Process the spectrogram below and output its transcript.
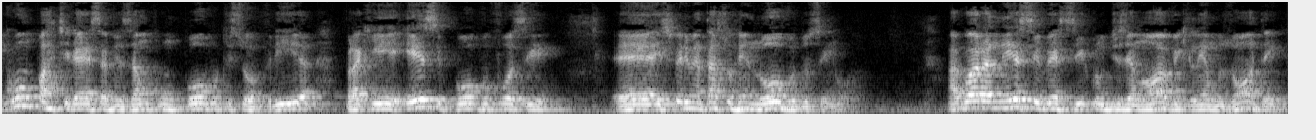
compartilhar essa visão com o povo que sofria, para que esse povo fosse é, experimentasse o renovo do Senhor. Agora, nesse versículo 19 que lemos ontem,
